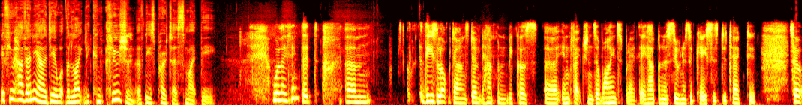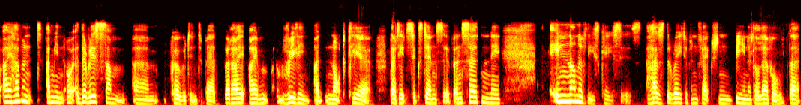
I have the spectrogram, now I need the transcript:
if you have any idea what the likely conclusion of these protests might be. Well, I think that um, these lockdowns don't happen because uh, infections are widespread. They happen as soon as a case is detected. So I haven't, I mean, uh, there is some um, COVID in Tibet, but I, I'm really uh, not clear that it's extensive. And certainly, in none of these cases has the rate of infection been at a level that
